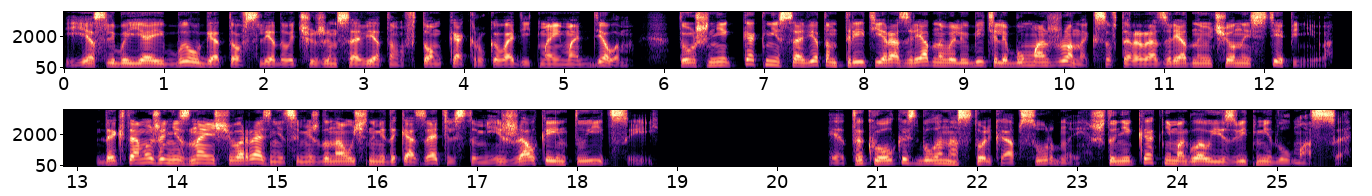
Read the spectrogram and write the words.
Если бы я и был готов следовать чужим советам в том, как руководить моим отделом, то уж никак не советом третьеразрядного любителя бумажонок со второразрядной ученой степенью. Да к тому же не знающего разницы между научными доказательствами и жалкой интуицией. Эта колкость была настолько абсурдной, что никак не могла уязвить Мидлмасса.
